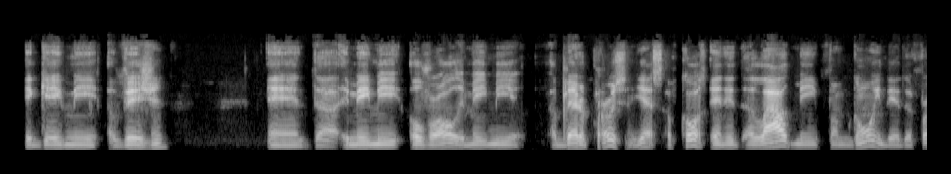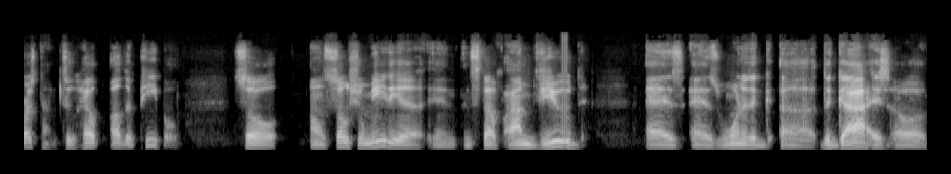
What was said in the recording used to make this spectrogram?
it gave me a vision, and uh, it made me overall it made me a better person. Yes, of course, and it allowed me from going there the first time to help other people. So on social media and, and stuff, I'm viewed as as one of the uh the guys or uh,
